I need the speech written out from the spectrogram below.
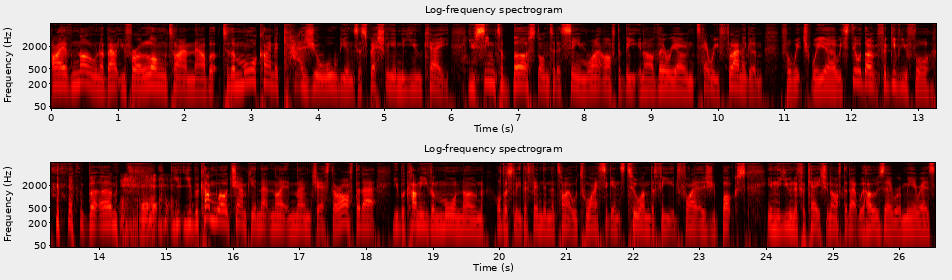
I have known about you for a long time now, but to the more kind of casual audience, especially in the UK, you seem to burst onto the scene right after beating our very own Terry Flanagan, for which we uh, we still don't forgive you for. but um, you, you become world champion that night in Manchester. After that, you become even more known, obviously defending the title twice against two undefeated fighters. You box in the unification after that with Jose Ramirez.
